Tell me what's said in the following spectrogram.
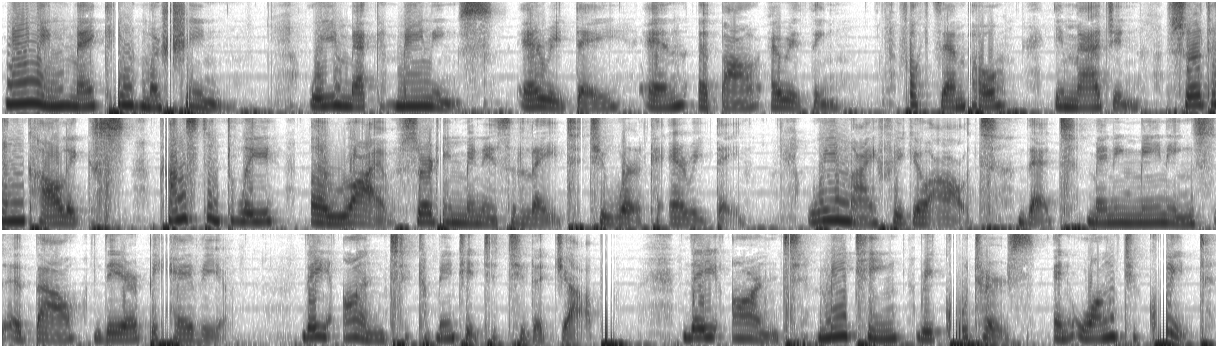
meaning making machine. We make meanings every day and about everything. For example, imagine certain colleagues constantly arrive 30 minutes late to work every day. We might figure out that many meanings about their behavior. They aren't committed to the job. They aren't meeting recruiters and want to quit.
